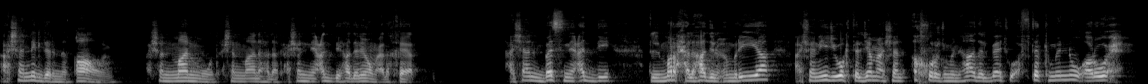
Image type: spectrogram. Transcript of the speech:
عشان نقدر نقاوم عشان ما نموت عشان ما نهلك عشان نعدي هذا اليوم على خير. عشان بس نعدي المرحلة هذه العمرية عشان يجي وقت الجامعة عشان أخرج من هذا البيت وأفتك منه وأروح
